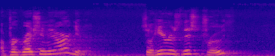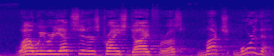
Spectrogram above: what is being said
a progression in argument. So here is this truth. While we were yet sinners, Christ died for us. Much more than.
